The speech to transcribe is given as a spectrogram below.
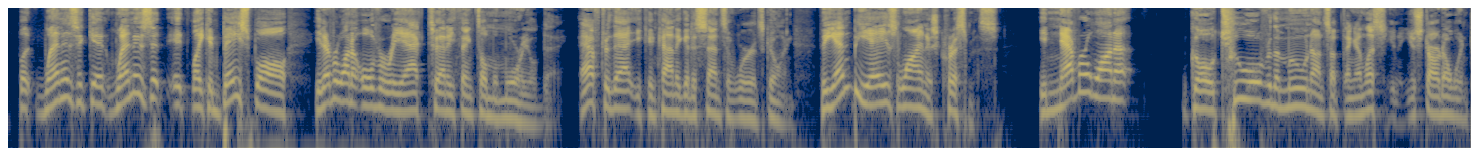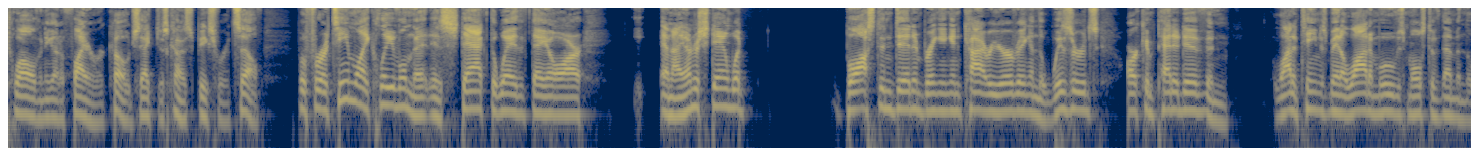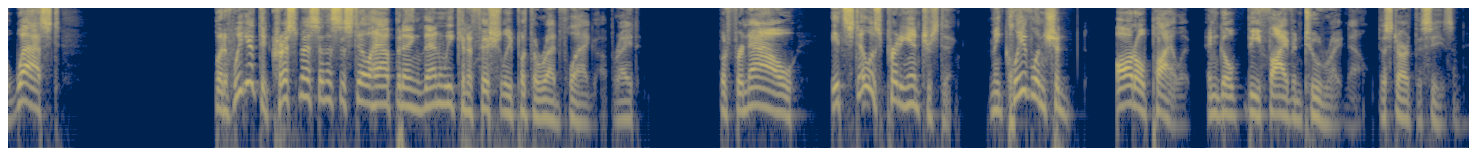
But when is it get? When is it? It like in baseball, you never want to overreact to anything till Memorial Day. After that, you can kind of get a sense of where it's going. The NBA's line is Christmas. You never want to go too over the moon on something unless you, know, you start 0 12 and you got to fire a coach. That just kind of speaks for itself. But for a team like Cleveland that is stacked the way that they are, and I understand what Boston did in bringing in Kyrie Irving, and the Wizards are competitive, and a lot of teams made a lot of moves, most of them in the West. But if we get to Christmas and this is still happening, then we can officially put the red flag up, right? But for now, it still is pretty interesting. I mean, Cleveland should autopilot and go be five and two right now to start the season.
